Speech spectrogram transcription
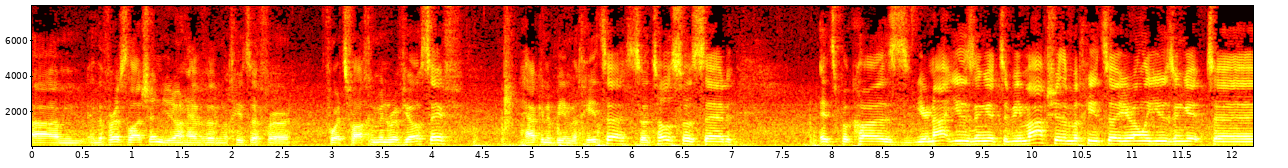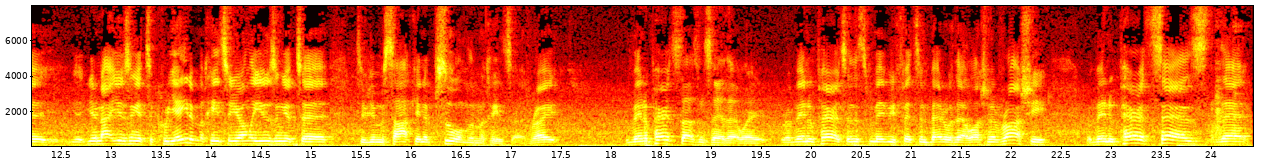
Um, in the first lashon, you don't have a mechitza for four tefachim in Rav Yosef. How can it be a mechitza? So Tosfos said it's because you're not using it to be machshir the mechitza. You're only using it to. You're not using it to create a mechitza. You're only using it to to be masakin a psul the mechitza, right? Rabbeinu Peretz doesn't say it that way. Rabbeinu Peretz, and this maybe fits in better with that lashon of Rashi. Rabbeinu Peretz says that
